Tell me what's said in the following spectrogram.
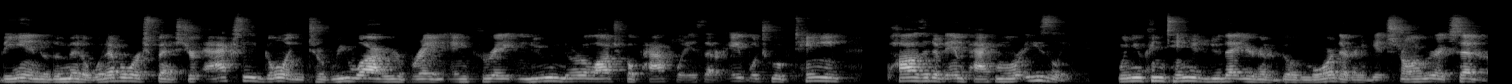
the end or the middle, whatever works best, you're actually going to rewire your brain and create new neurological pathways that are able to obtain positive impact more easily. When you continue to do that, you're going to build more, they're going to get stronger, etc.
